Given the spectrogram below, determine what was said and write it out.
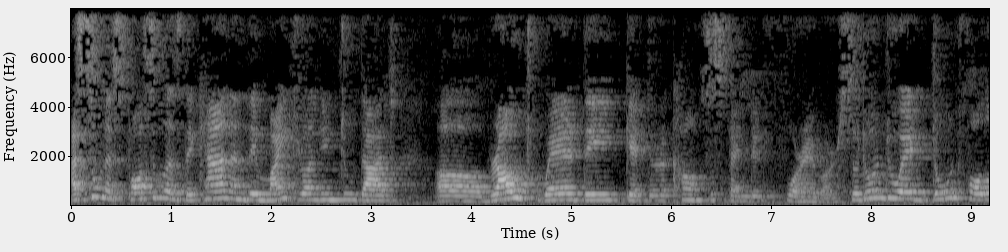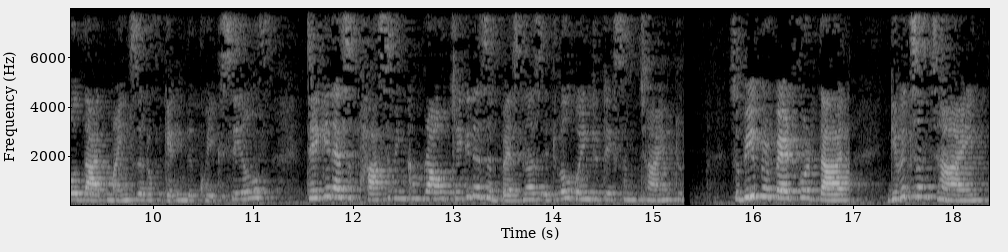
as soon as possible as they can, and they might run into that uh, route where they get their account suspended forever. So don't do it. Don't follow that mindset of getting the quick sales. Take it as a passive income route. Take it as a business. It will going to take some time to. So be prepared for that. Give it some time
